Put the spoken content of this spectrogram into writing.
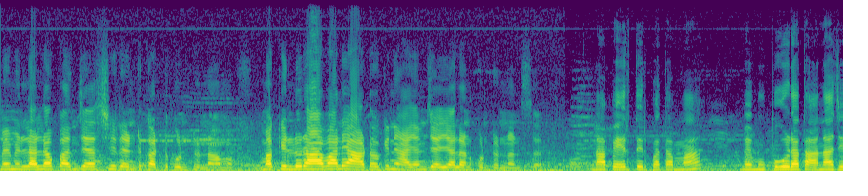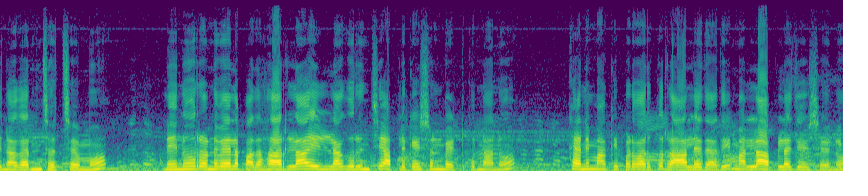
మేము ఇళ్ళలో పనిచేసి రెంట్ కట్టుకుంటున్నాము. మాకు ఇల్లు రావాలి ఆటోకి న్యాయం చేయాలనుకుంటున్నాను సార్. నా పేరు తిరుపతమ్మ. మేము ఉప్పుగూడ తానాజీ నగర్ నుంచి వచ్చాము. నేను రెండు వేల పదహారులో ఇళ్ళ గురించి అప్లికేషన్ పెట్టుకున్నాను. కానీ మాకు ఇప్పటి వరకు రాలేదు అది. మళ్ళీ అప్లై చేశాను.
